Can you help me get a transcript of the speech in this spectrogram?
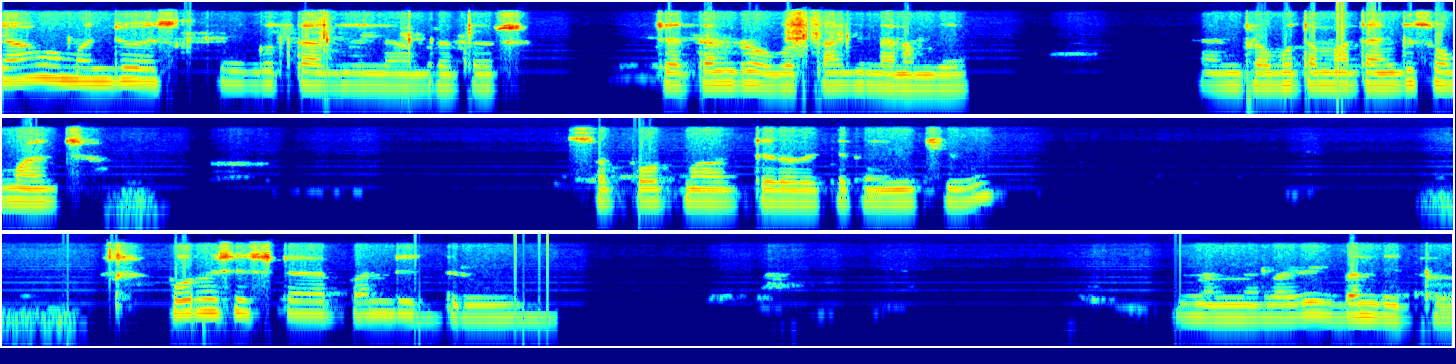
ಯಾವ ಮಂಜು ಹೆಸರು ಗೊತ್ತಾಗ್ಲಿಲ್ಲ ಬ್ರದರ್ ಚೇತನ್ ಗೊತ್ತಾಗಿಲ್ಲ ನಮ್ಗೆ. ಅಂಡ್ ಪ್ರಭು ತಮ್ಮ thank you so much support ಮಾಡ್ತಿರೋದಕ್ಕೆ ಥ್ಯಾಂಕ್ ಯು ಪೂರ್ವಿ ಸಿಸ್ಟರ್ ಬಂದಿದ್ರು. ನನ್ನ ಲೈವಿಗೆ ಬಂದಿದ್ರು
